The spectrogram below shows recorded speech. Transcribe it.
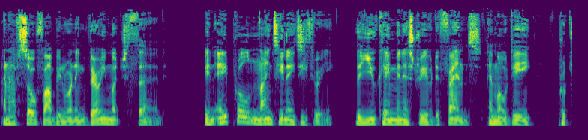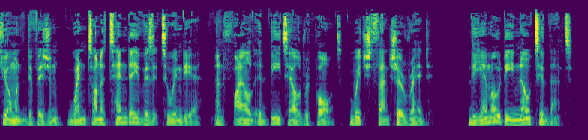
and have so far been running very much third. In April 1983, the UK Ministry of Defence, MOD, Procurement Division went on a 10 day visit to India and filed a detailed report, which Thatcher read. The MOD noted that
